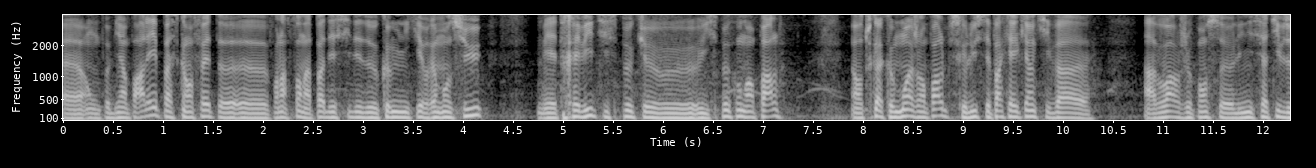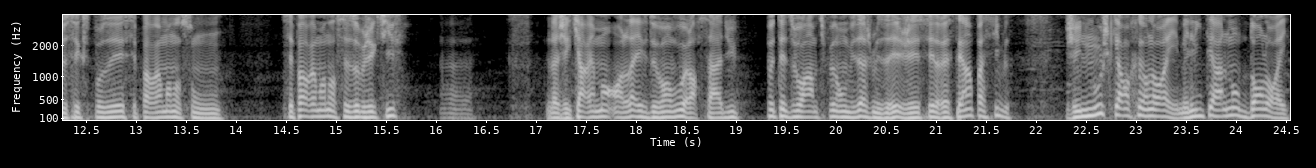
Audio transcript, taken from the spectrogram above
euh, on peut bien parler parce qu'en fait, pour l'instant, on n'a pas décidé de communiquer vraiment dessus. Mais très vite, il se peut qu'on en parle. En tout cas, que moi j'en parle, puisque lui, c'est pas quelqu'un qui va avoir, je pense, l'initiative de s'exposer. C'est pas vraiment dans son, c'est pas vraiment dans ses objectifs. Là, j'ai carrément en live devant vous. Alors, ça a dû peut-être se voir un petit peu dans mon visage, mais j'ai essayé de rester impassible. J'ai une mouche qui est rentrée dans l'oreille, mais littéralement dans l'oreille.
